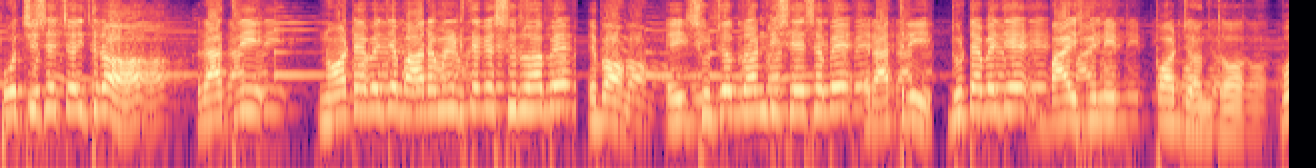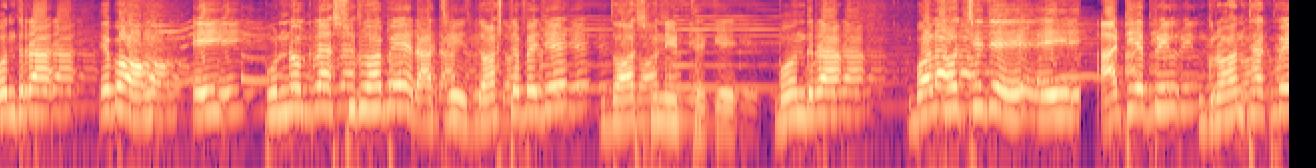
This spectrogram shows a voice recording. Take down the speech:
পঁচিশে চৈত্র রাত্রি নটা বেজে বারো মিনিট থেকে শুরু হবে এবং এই সূর্যগ্রহণটি শেষ হবে রাত্রি দুটা বেজে বাইশ মিনিট পর্যন্ত। বন্ধুরা, এবং এই পূর্ণগ্রাস শুরু হবে রাত্রি দশটা বেজে দশ মিনিট থেকে। বন্ধুরা, বলা হচ্ছে যে এই আটই এপ্রিল গ্রহণ থাকবে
